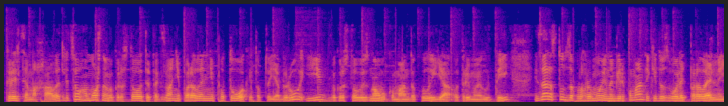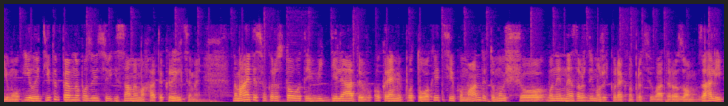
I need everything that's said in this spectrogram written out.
крильця махали, для цього можна використовувати так звані паралельні потоки. Тобто я беру і використовую знову команду, коли я отримую лети. І зараз тут запрограмую набір команд, які дозволять паралельно йому і летіти в певну позицію, і саме махати крильцями. Намагайтесь використовувати і відділяти в окремі потоки ці команди, тому що вони не завжди можуть коректно працювати разом. Взагалі,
